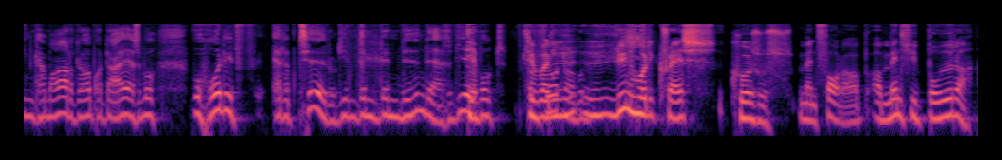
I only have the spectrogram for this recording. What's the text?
dine kammerater deroppe og dig? Altså, hvor, hvor hurtigt adapterede du din, den, den viden der? Altså, de det, har brugt det var et lynhurtigt crash-kursus, man får derop, og mens vi boede der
